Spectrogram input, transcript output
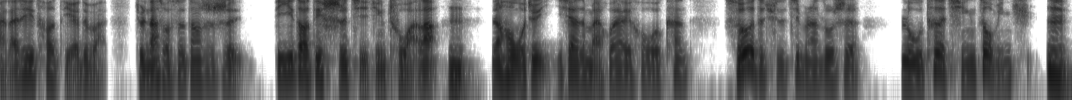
买来这一套碟，对吧？就是拿索斯当时是第一到第十集已经出完了，嗯，然后我就一下子买回来以后，我看所有的曲子基本上都是鲁特琴奏鸣曲，嗯，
